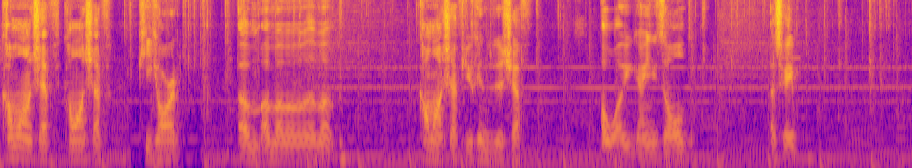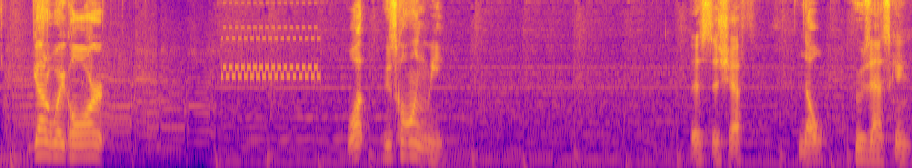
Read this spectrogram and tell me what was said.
Come on, chef. Come on, chef. Keycard. Um, um, um, um, um, um. Come on, chef. You can do this, chef. Oh, I need to hold. Escape. Getaway car. What? Who's calling me? Is this chef? No. Who's asking?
